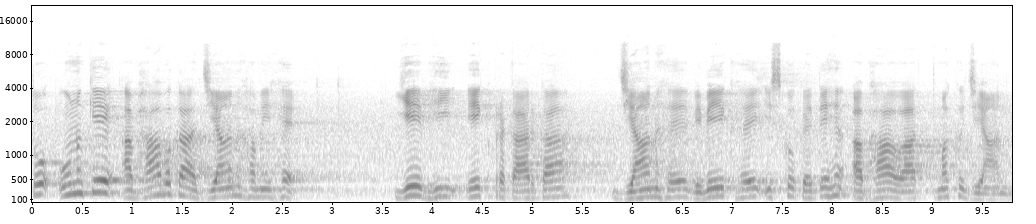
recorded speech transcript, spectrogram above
तो उनके अभाव का ज्ञान हमें है। ये भी एक प्रकार का ज्ञान है, विवेक है, इसको कहते हैं अभावात्मक ज्ञान।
